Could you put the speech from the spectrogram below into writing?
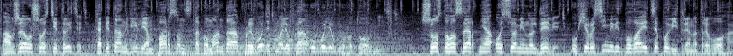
А вже о 6.30 капітан Вільям Парсонс та команда приводять малюка у бойову готовність. 6 серпня о 7.09 у Хіросімі відбувається повітряна тривога.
